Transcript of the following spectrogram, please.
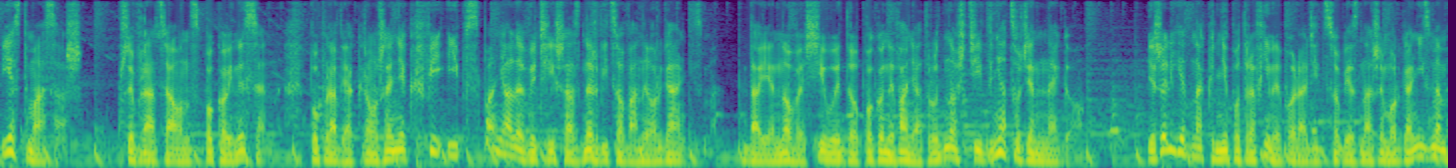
jest masaż. Przywraca on spokojny sen, poprawia krążenie krwi i wspaniale wycisza znerwicowany organizm. Daje nowe siły do pokonywania trudności dnia codziennego. Jeżeli jednak nie potrafimy poradzić sobie z naszym organizmem,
